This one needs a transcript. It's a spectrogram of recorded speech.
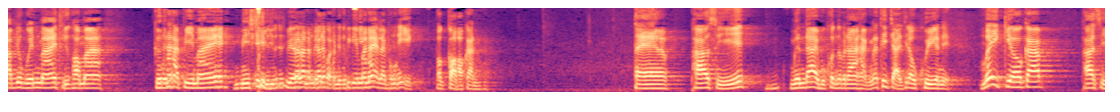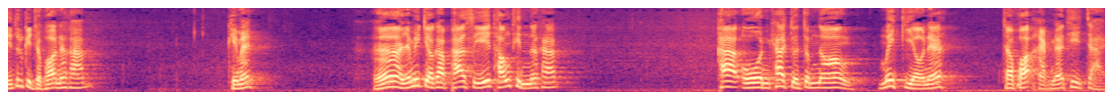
รับยกเว้นไหมถือเข้ามาเกินห้าปีไหมมีชื่ออยู่ในทะเบียนราษฎรมากกว่าหนึ่งปีไหมอะไรพวกนี้อีกประกอบกัน แต่ภาษีเงินได้บุคคลธรรมดาหักหน้าที่จ่ายที่เราคุยกันเนี่ยไม่เกี่ยวกับภาษีธุรกิจเฉพาะนะครับโอเคไหมอ่ายังไม่เกี่ยวกับภาษีท้องถิ่นนะครับ ค่าโอน ค่าจดจำนองไม่เกี่ยวนะ เฉพาะหักหน้าที่จ่าย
